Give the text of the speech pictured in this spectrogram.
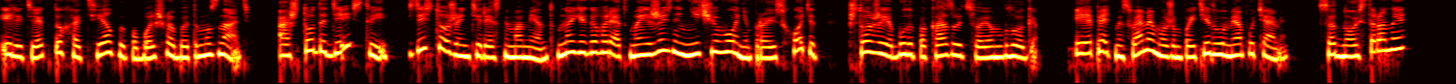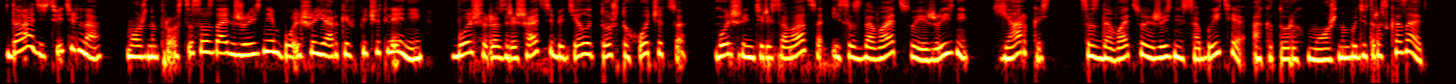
или те, кто хотел бы побольше об этом узнать. А что до действий? Здесь тоже интересный момент. Многие говорят, в моей жизни ничего не происходит, что же я буду показывать в своем блоге? И опять мы с вами можем пойти двумя путями. С одной стороны, да, действительно, можно просто создать в жизни больше ярких впечатлений, больше разрешать себе делать то, что хочется, больше интересоваться и создавать в своей жизни яркость, создавать в своей жизни события, о которых можно будет рассказать.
